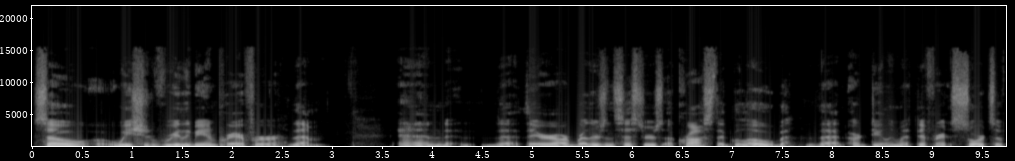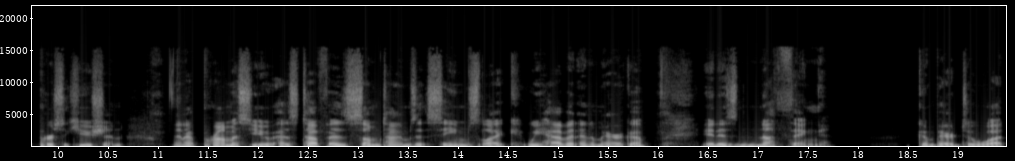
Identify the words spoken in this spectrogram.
So uh, we should really be in prayer for them. And that there are brothers and sisters across the globe that are dealing with different sorts of persecution. And I promise you, as tough as sometimes it seems like we have it in America, it is nothing compared to what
